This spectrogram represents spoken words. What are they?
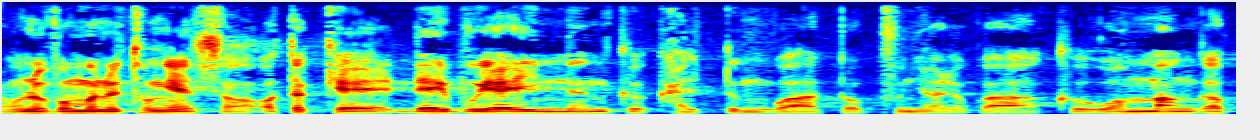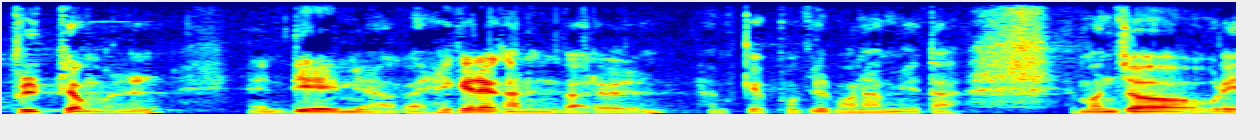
오늘 본문을 통해서 어떻게 내부에 있는 그 갈등과 또 분열과 그 원망과 불평을 니에미아가 해결해 가는가를 함께 보길 원합니다. 먼저 우리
